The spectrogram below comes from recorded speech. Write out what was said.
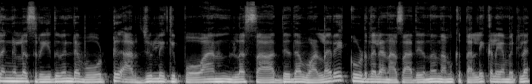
ദിവസങ്ങളിൽ ശ്രീധുവിന്റെ വോട്ട് അർജുനിലേക്ക് പോകാനുള്ള സാധ്യത വളരെ കൂടുതലാണ്. ആ സാധ്യത ഒന്നും നമുക്ക് തള്ളിക്കളയാൻ പറ്റില്ല.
